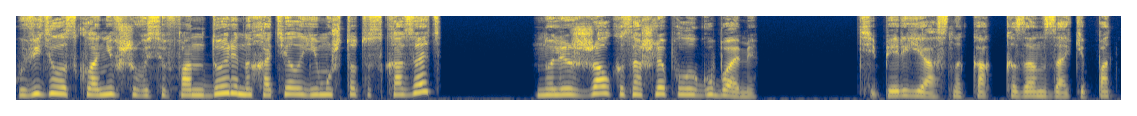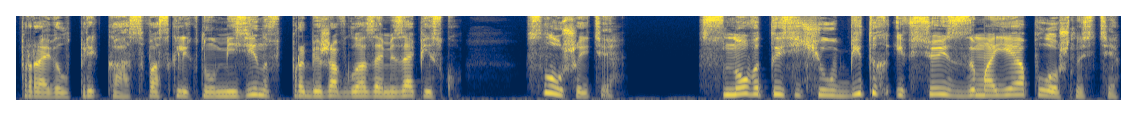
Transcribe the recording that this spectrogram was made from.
Увидела склонившегося Фандорина, хотела ему что-то сказать, но лишь жалко зашлепала губами. «Теперь ясно, как Казанзаки подправил приказ», — воскликнул Мизинов, пробежав глазами записку. «Слушайте, снова тысячи убитых, и все из-за моей оплошности.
